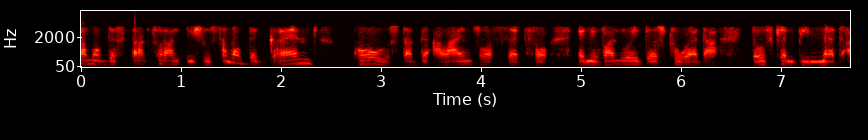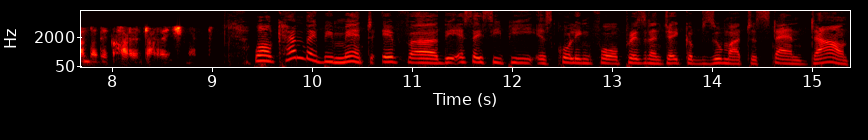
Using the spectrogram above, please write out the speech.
some of the structural issues, some of the grand goals that the alliance was set for, and evaluate as to whether those can be met under the current arrangement. Well, can they be met if uh, the SACP is calling for President Jacob Zuma to stand down?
